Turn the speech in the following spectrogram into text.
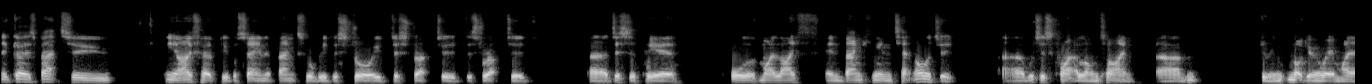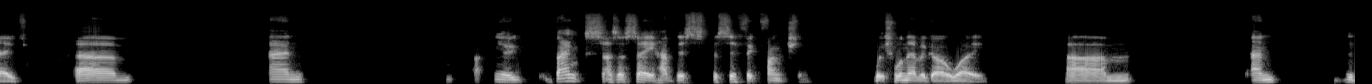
it goes back to you know I've heard people saying that banks will be destroyed, destructed, disrupted, uh, disappear. All of my life in banking and technology, uh, which is quite a long time. Um, giving, not giving away my age, um, and uh, you know banks, as I say, have this specific function which will never go away. Um, and the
